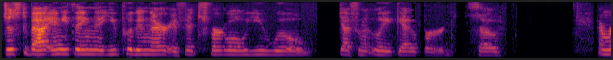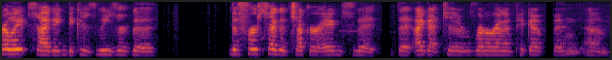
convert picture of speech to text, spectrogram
just about anything that you put in there, if it's fertile, you will definitely get a bird. So I'm really excited because these are the the first set of chukar eggs that that I got to run around and pick up, and um,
